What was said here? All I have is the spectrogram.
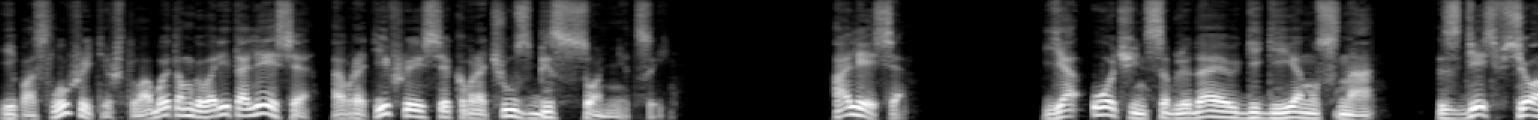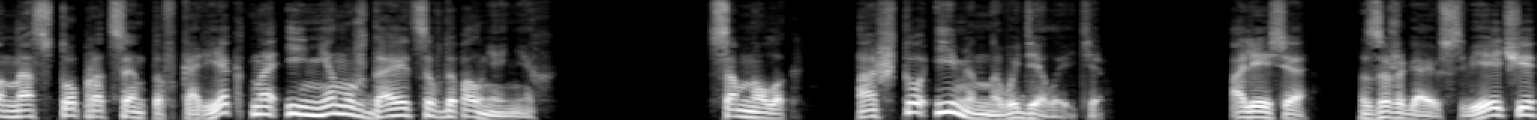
и послушайте, что об этом говорит Олеся, обратившаяся к врачу с бессонницей. Олеся. Я очень соблюдаю гигиену сна. Здесь все на сто процентов корректно и не нуждается в дополнениях. Сомнолог. А что именно вы делаете? Олеся. Зажигаю свечи,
